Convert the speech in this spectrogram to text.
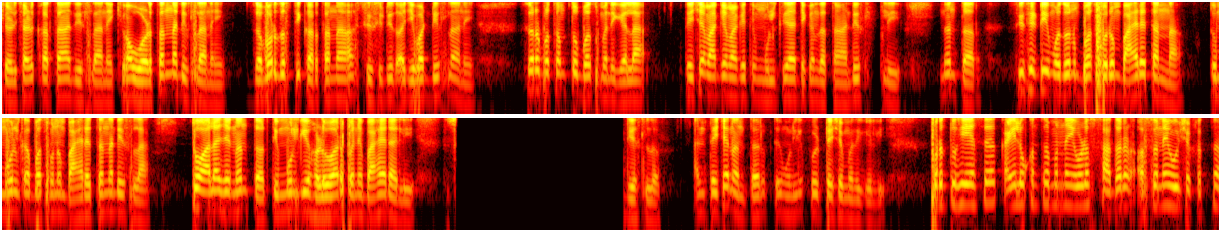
छेडछाड करताना दिसला नाही किंवा ओढताना दिसला नाही. जबरदस्ती करताना सी सी टीत अजिबात दिसला नाही. सर्वप्रथम तो बसमध्ये गेला. त्याच्यामागे मागे ती मुलगी या ठिकाणी जाताना दिसली. नंतर सी सी टीमधून बसवरून बाहेर येताना तो मुलगा बसवरून बाहेर येताना दिसला. तो आल्याच्यानंतर ती मुलगी हळुवारपणे बाहेर आली. दिसलं. आणि त्याच्यानंतर ती मुलगी पोलीस स्टेशनमध्ये गेली. परंतु हे असं काही लोकांचं म्हणणं एवढं साधारण असं नाही होऊ शकत ना.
